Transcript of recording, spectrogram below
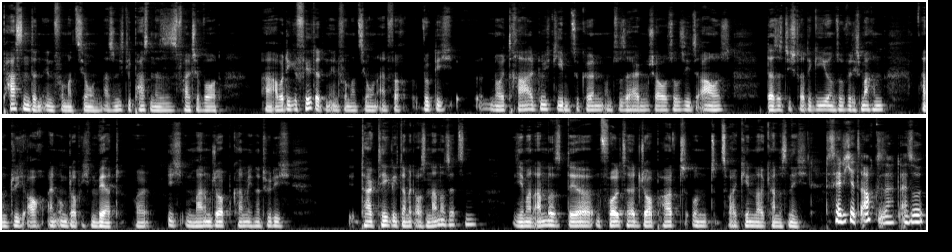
passenden Informationen, also nicht die passenden, das ist das falsche Wort, äh, aber die gefilterten Informationen einfach wirklich neutral durchgeben zu können und zu sagen, schau, so sieht's aus, das ist die Strategie und so würde ich machen, hat natürlich auch einen unglaublichen Wert, weil ich in meinem Job kann mich natürlich tagtäglich damit auseinandersetzen. Jemand anderes, der einen Vollzeitjob hat und zwei Kinder, kann es nicht. Das hätte ich jetzt auch gesagt. Also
